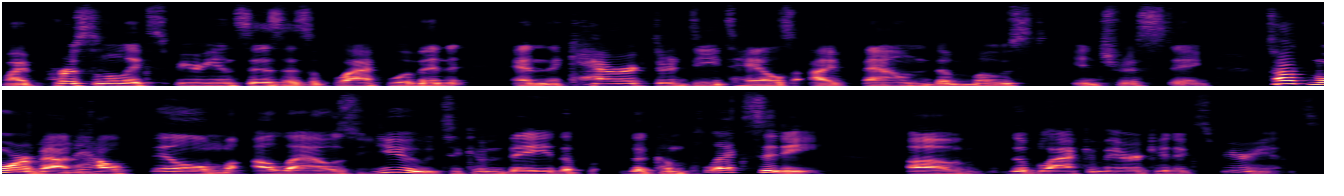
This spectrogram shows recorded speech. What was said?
my personal experiences as a Black woman, and the character details I found the most interesting. Talk more about how film allows you to convey the, the complexity of the Black American experience.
